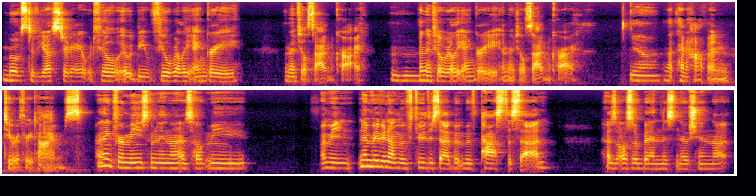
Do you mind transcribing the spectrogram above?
most of yesterday it would feel it would be feel really angry and then feel sad and cry. mhm. And then feel really angry and then feel sad and cry. Yeah. And that kind of happened two or three times. I think for me, something that has helped me, I mean, maybe not move through the sad, but move past the sad, has also been this notion that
